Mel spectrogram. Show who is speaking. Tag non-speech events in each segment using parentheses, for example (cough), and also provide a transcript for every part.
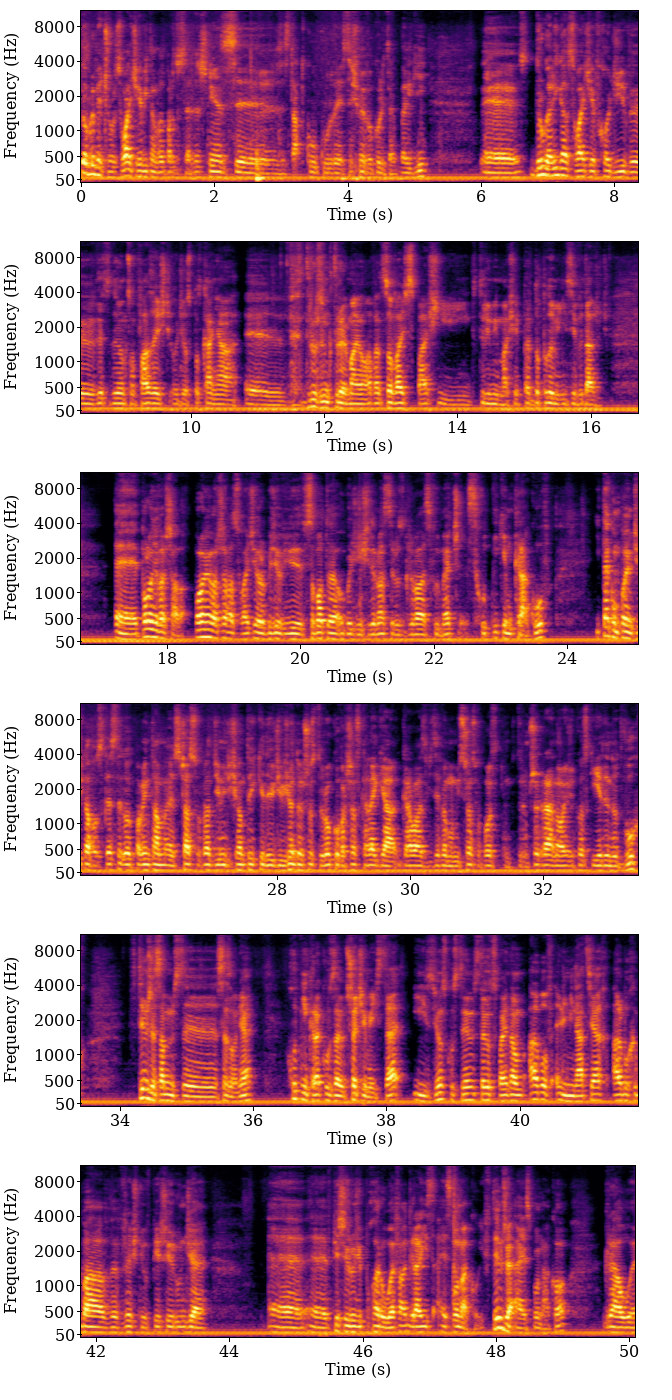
Speaker 1: Dobry wieczór, słuchajcie, witam Was bardzo serdecznie z, ze statku, kurde, jesteśmy w okolicach Belgii. E, druga liga, słuchajcie, wchodzi w, decydującą fazę, jeśli chodzi o spotkania e, (laughs) drużyn, które mają awansować, spaść i którymi ma się prawdopodobnie nic nie wydarzyć. E, Polonia Warszawa. Polonia Warszawa, słuchajcie, będzie w sobotę o godzinie 17 rozgrywała swój mecz z Hutnikiem Kraków. I taką powiem ciekawostkę, z tego pamiętam e, z czasów lat 90., kiedy w 96 roku warszawska Legia grała z Widzewem o Mistrzostwo Polskim, w którym przegrała na Łazienkowskiej 1 do 2. W tymże samym sezonie Hutnik Kraków zajął trzecie miejsce i w związku z tym, z tego co pamiętam, albo w eliminacjach, albo chyba we wrześniu w pierwszej rundzie e, e, w pierwszej rundzie Pucharu UEFA grali z AS Monaco i w tymże AS Monaco grał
